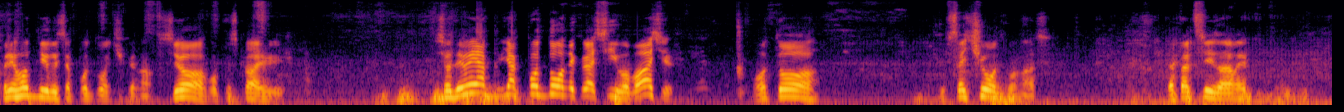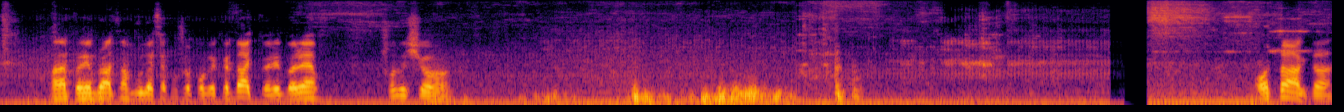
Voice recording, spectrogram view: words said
пригодилися поддончики нам. Все, опускай гріш. Все, диви, як, як поддони красиво, бачиш? Ото. І все чітко у нас. Тепер ці зараз треба перебрати, нам буде це що повикидати, переберемо, що до чого. Отак, да.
